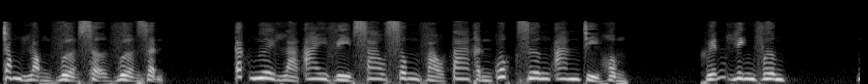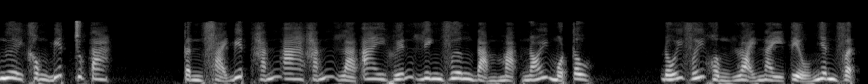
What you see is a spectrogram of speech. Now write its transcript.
Trong lòng vừa sợ vừa giận. Các ngươi là ai vì sao xông vào ta thần quốc Dương An chỉ hồng. Huyến linh vương. Ngươi không biết chúng ta. Cần phải biết hắn a, hắn là ai huyến linh vương đảm mạc nói một câu. Đối với hồng loại này tiểu nhân vật.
